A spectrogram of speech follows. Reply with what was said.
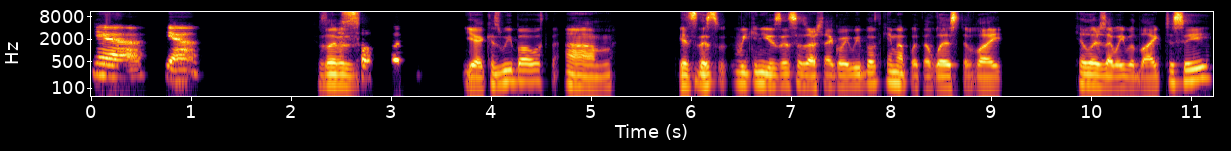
yeah, yeah. Because I was So. Yeah, because we both um it's this we can use this as our segue. We both came up with a list of like killers that we would like to see.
